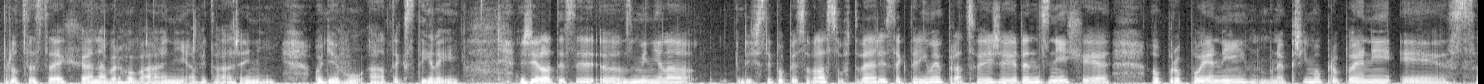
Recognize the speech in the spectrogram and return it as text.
procesech navrhování a vytváření oděvu a textilí. Žil, ty jsi zmínila když si popisovala softwary, se kterými pracuje, že jeden z nich je propojený, nebo nepřímo propojený i s,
